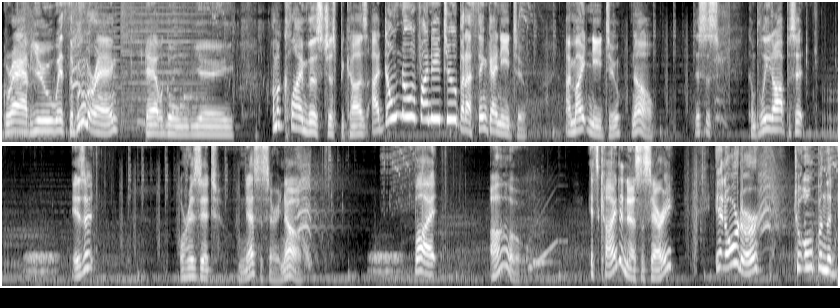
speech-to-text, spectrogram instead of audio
grab you with the boomerang. There we go, yay. I'm gonna climb this just because. I don't know if I need to, but I think I need to. I might need to. No. This is complete opposite. Is it? Or is it necessary? No. But, Oh. It's kind of necessary. In order to open the...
